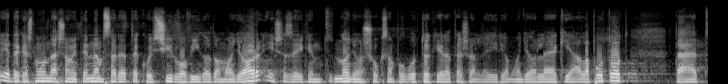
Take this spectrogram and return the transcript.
érdekes mondás, amit én nem szeretek, hogy sírva vigad a magyar, és ez egyébként nagyon sok szempontból tökéletesen leírja a magyar lelki állapotot. Tehát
